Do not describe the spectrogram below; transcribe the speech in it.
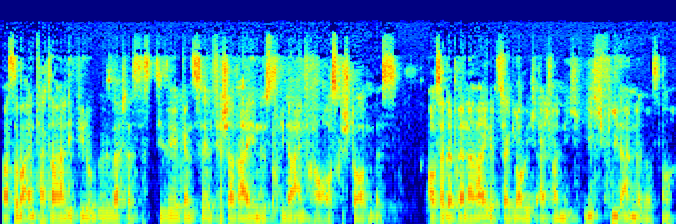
Was aber einfach daran liegt, wie du gesagt hast, dass diese ganze Fischereiindustrie da einfach ausgestorben ist. Außer der Brennerei gibt es da, glaube ich, einfach nicht, nicht viel anderes noch.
